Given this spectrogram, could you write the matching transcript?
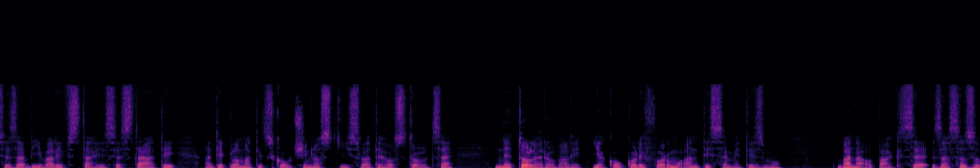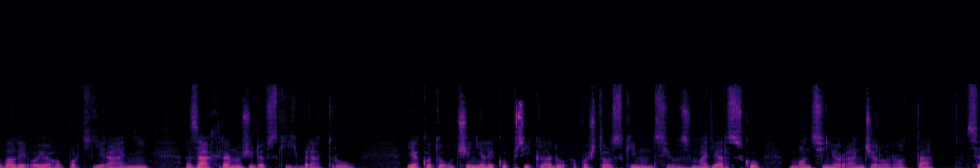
se zabývali vztahy se státy a diplomatickou činností svatého stolce, netolerovali jakoukoliv formu antisemitismu, ba naopak se zasazovali o jeho potírání a záchranu židovských bratrů, jako to učinili ku příkladu apoštolský nuncius v Maďarsku, monsignor Angelo Rota, se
